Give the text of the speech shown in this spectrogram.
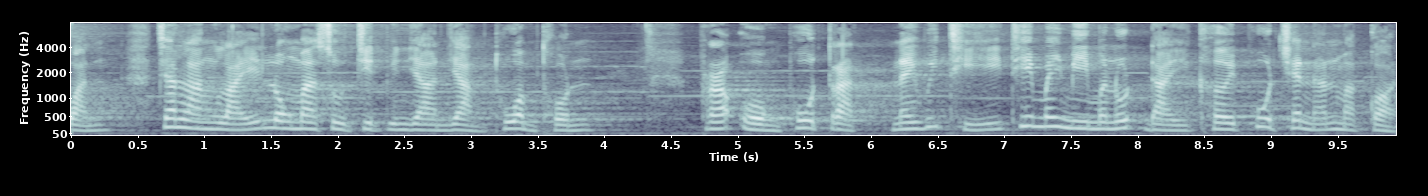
วรรค์ จะหลั่งไหลลงมาสู่จิตวิญญาณอย่างท่วมทน้น พระองค์ผู้ตรัสในวิถีที่ไม่มีมนุษย์ใดเคยพูดเช่นนั้นมาก่อน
